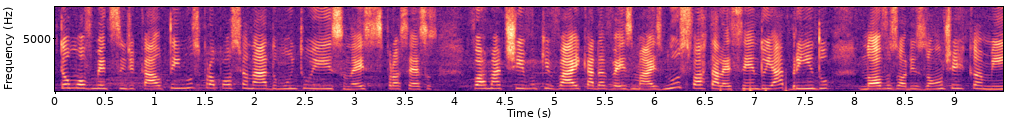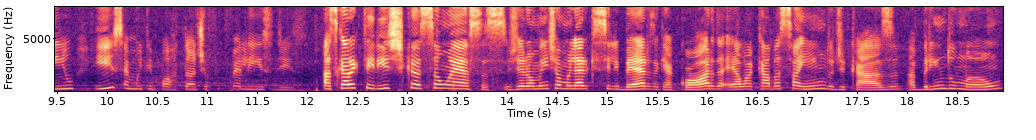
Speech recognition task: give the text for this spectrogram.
Então, o movimento sindical tem nos proporcionado muito isso, né? Esses processos formativos que vai cada vez mais nos fortalecendo e abrindo novos horizontes e caminho. E isso é muito importante, eu fico feliz disso. As características são essas. Geralmente a mulher que se liberta, que acorda, ela acaba saindo de casa, abrindo mão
